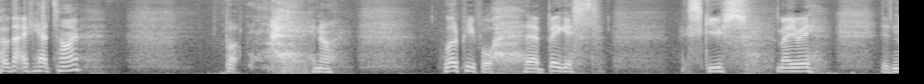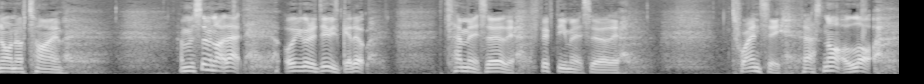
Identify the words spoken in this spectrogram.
of that if you had time. But, you know, a lot of people, their biggest excuse, maybe, is not enough time. And with something like that, all you've got to do is get up 10 minutes earlier, 15 minutes earlier, 20. That's not a lot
